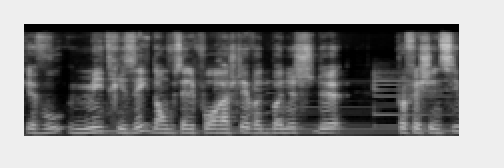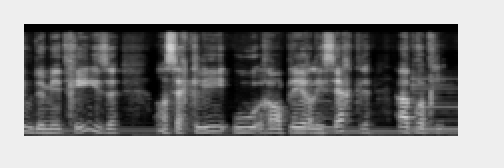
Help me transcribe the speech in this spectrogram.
que vous maîtrisez. Donc, vous allez pouvoir acheter votre bonus de proficiency ou de maîtrise, encercler ou remplir les cercles appropriés.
